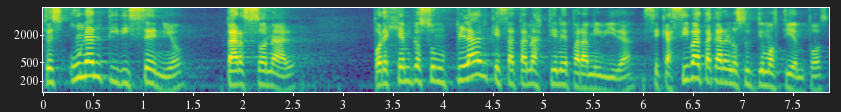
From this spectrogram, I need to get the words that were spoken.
Entonces, un antidiseño personal, por ejemplo, es un plan que Satanás tiene para mi vida. Dice que así va a atacar en los últimos tiempos.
